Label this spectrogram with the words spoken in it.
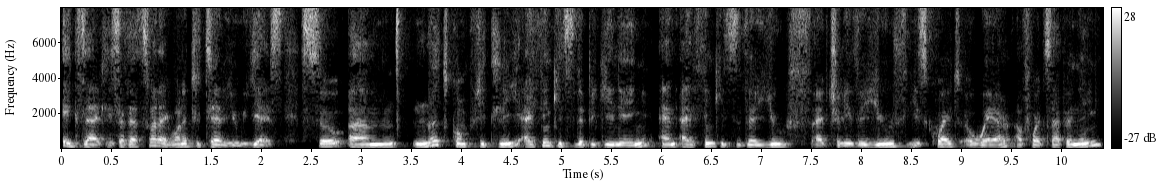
Exactly. So that's what I wanted to tell you. Yes. So, um, not completely. I think it's the beginning and I think it's the youth. Actually, the youth is quite aware of what's happening.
